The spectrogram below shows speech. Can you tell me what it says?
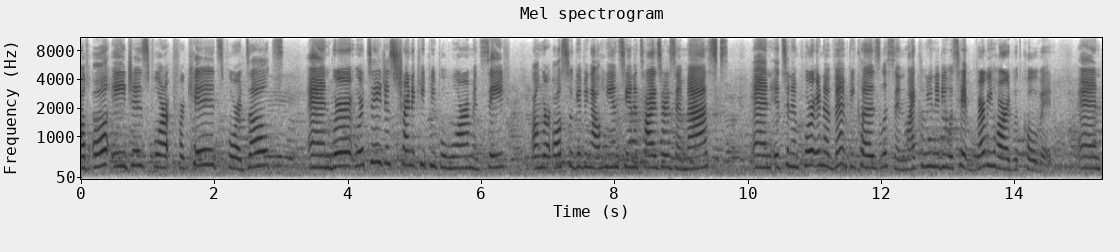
of all ages for, for kids, for adults, and we're, we're today just trying to keep people warm and safe. Um, we're also giving out hand sanitizers and masks. And it's an important event because, listen, my community was hit very hard with COVID. And,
